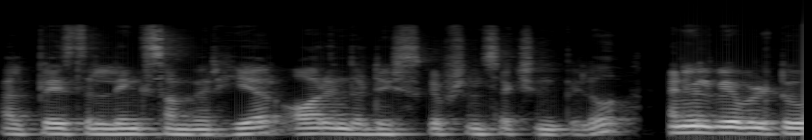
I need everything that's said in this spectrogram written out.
I'll place the link somewhere here or in the description section below and you'll be able to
